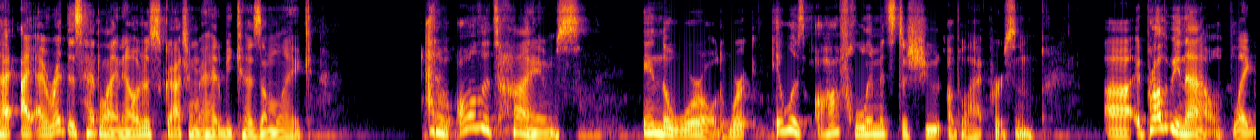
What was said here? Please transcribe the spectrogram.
I, I read this headline and I was just scratching my head because I'm like, out of all the times in the world where it was off limits to shoot a black person, uh, it'd probably be now. Like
